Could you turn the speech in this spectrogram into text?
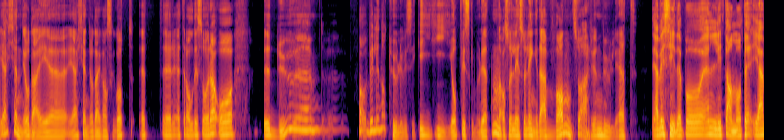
jeg kjenner jo deg, jeg kjenner jo deg ganske godt etter, etter alle disse åra, og du ville naturligvis ikke gi opp fiskemuligheten. Altså, så lenge det er vann, så er det jo en mulighet. Jeg vil si det på en litt annen måte. Jeg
